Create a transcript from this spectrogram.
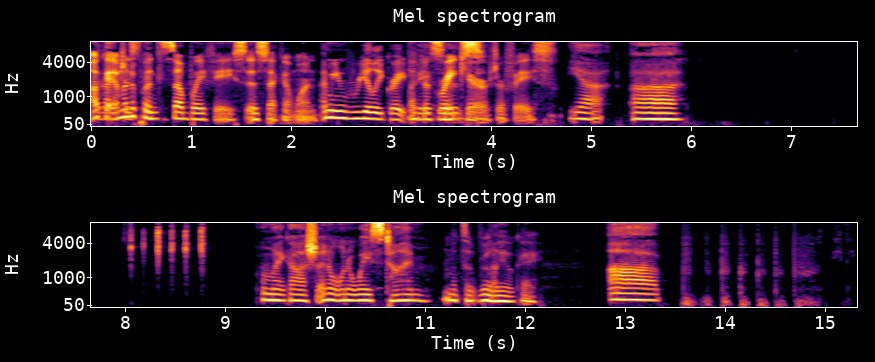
Okay, I'm going to put think- Subway face as second one, I mean, really great like faces. a great character face. Yeah. Uh, oh my gosh, I don't want to waste time. That's really okay. Uh, let me think. Let me think.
